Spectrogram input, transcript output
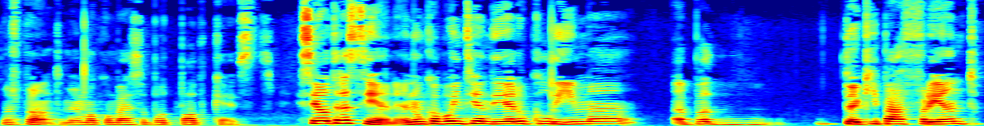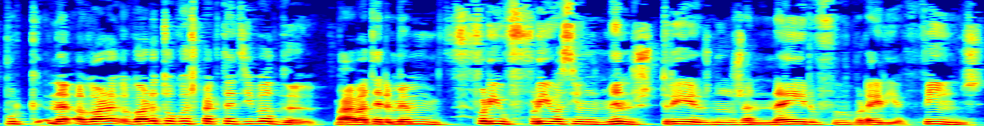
Mas pronto, também é uma conversa para outro podcast. Isso é outra cena. Eu nunca vou entender o clima daqui para a frente, porque agora, agora estou com a expectativa de vai bater mesmo frio, frio, assim, uns menos 3 no janeiro, fevereiro e afins.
